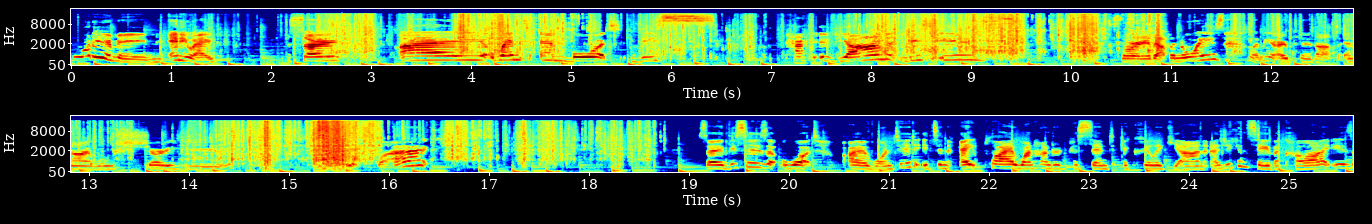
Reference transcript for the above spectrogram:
what do you mean? Anyway, so I went and bought this pack of yarn. This is, sorry about the noise. Let me open it up and I will show you what it looks like. So this is what I wanted. It's an 8 ply 100% acrylic yarn. As you can see, the color is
